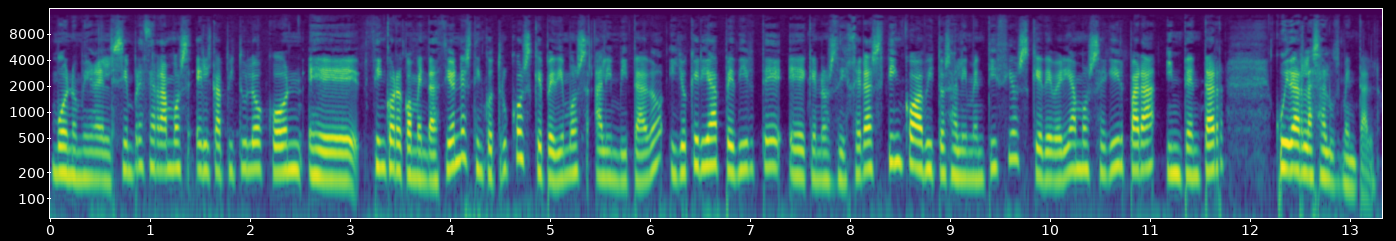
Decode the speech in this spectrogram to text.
Bueno, Miguel, siempre cerramos el capítulo con eh, cinco recomendaciones, cinco trucos que pedimos al invitado. Y yo quería pedirte eh, que nos dijeras cinco hábitos alimenticios que deberíamos seguir para intentar cuidar la salud mental.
